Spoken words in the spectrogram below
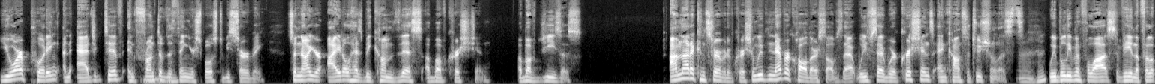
you are putting an adjective in front of the Mhm. thing you're supposed to be serving. So now your idol has become this above Christian, above Jesus. I'm not a conservative Christian. We've never called ourselves that. We've said we're Christians and constitutionalists. Mhm. We believe in philosophy and the,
